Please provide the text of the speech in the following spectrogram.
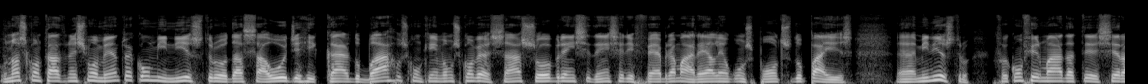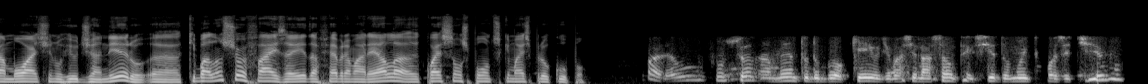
O nosso contato neste momento é com o ministro da Saúde, Ricardo Barros, com quem vamos conversar sobre a incidência de febre amarela em alguns pontos do país. É, ministro, foi confirmada a terceira morte no Rio de Janeiro. É, que balanço o senhor faz aí da febre amarela? Quais são os pontos que mais preocupam? Olha, o funcionamento do bloqueio de vacinação tem sido muito positivo.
